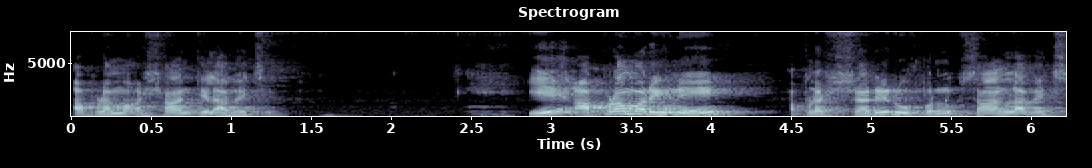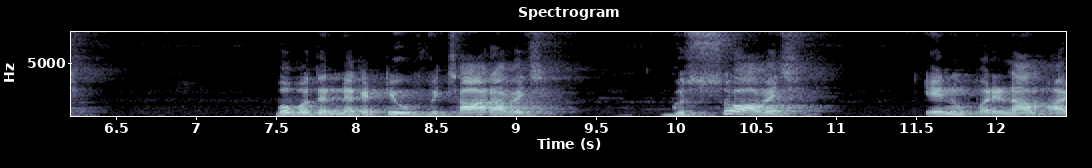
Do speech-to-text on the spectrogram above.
આપણામાં અશાંતિ લાવે છે. એ આપણામાં રહીને આપણા શરીર ઉપર નુકસાન લાવે છે. બહુ બધો નેગેટિવ વિચાર આવે છે, ગુસ્સો આવે છે. એનું પરિણામ આ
